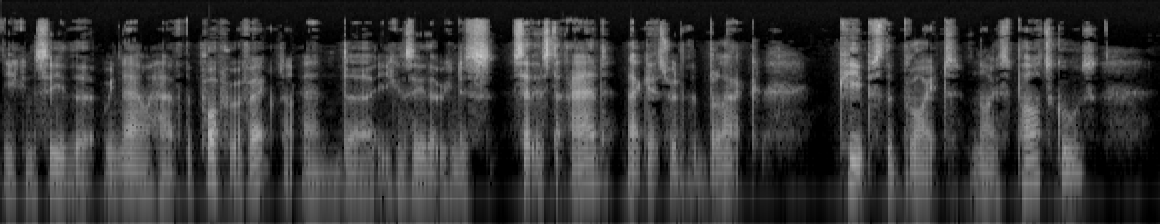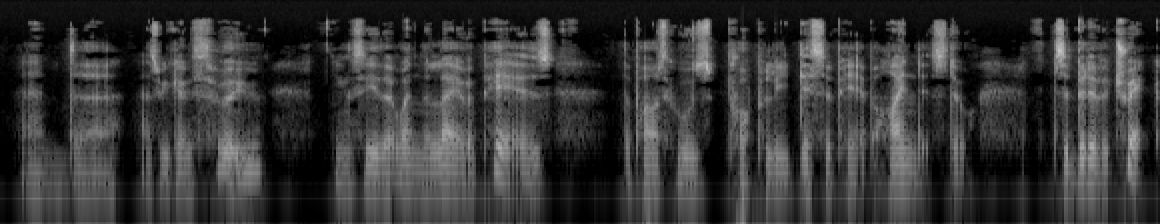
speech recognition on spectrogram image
you can see that we now have the proper effect and uh, you can see that we can just set this to add. That gets rid of the black keeps the bright nice particles. And uh, as we go through you can see that when the layer appears the particles properly disappear behind it still. It's a bit of a trick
